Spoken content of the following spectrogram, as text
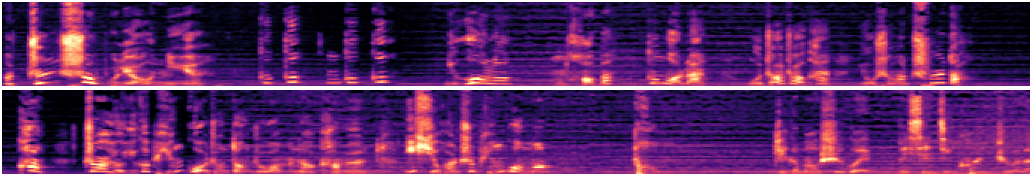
我真受不了你。咕咕咕咕，你饿了？嗯，好吧，跟我来，我找找看有什么吃的。看。这儿有一个苹果正等着我们呢，卡门，你喜欢吃苹果吗？砰！这个冒失鬼被陷阱困住了，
